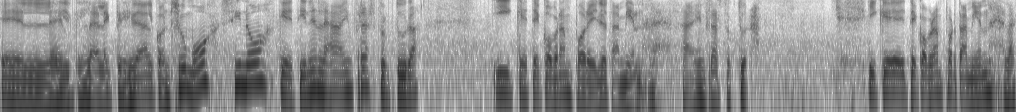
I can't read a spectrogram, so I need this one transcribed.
la electricidad al consumo, sino que tienen la infraestructura y que te cobran por ello también, la infraestructura y que te cobran por también la,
